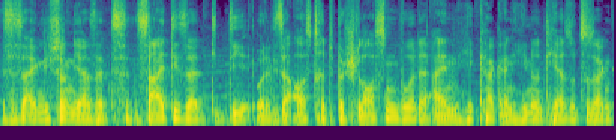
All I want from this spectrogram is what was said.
Es ist eigentlich schon ja seit, seit dieser, die, oder dieser Austritt beschlossen wurde, ein Hickhack, ein Hin und Her sozusagen.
